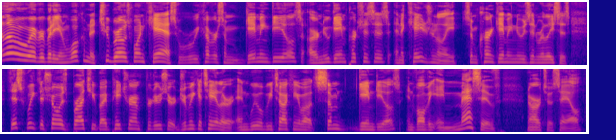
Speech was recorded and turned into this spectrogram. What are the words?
Hello, everybody, and welcome to Two Bros One Cast, where we cover some gaming deals, our new game purchases, and occasionally some current gaming news and releases. This week, the show is brought to you by Patreon producer Jamika Taylor, and we will be talking about some game deals involving a massive Naruto sale.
